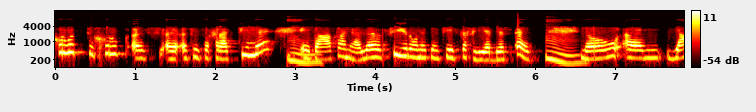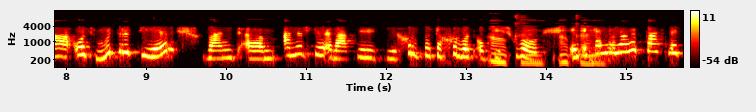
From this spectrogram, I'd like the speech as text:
grootste groep is uh, is ons graad 10 mm. en daarvan hulle 460 leerders is. Mm. Nou ehm um, ja, ons moet roteer want ehm um, anders raak die die groepe te groot op die okay, skool. Okay. En ek kan jou nou net pas net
